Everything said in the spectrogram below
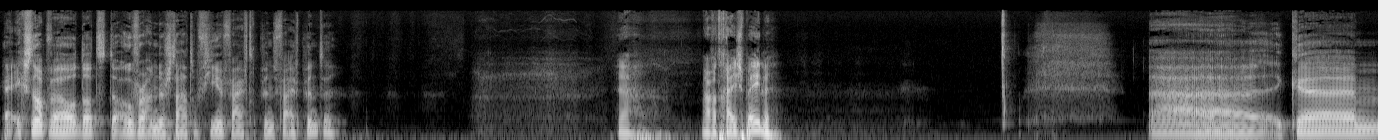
ja, ik snap wel dat de over-under staat op 54,5 punten. Ja. Maar wat ga je spelen? Eh, ik, ehm,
